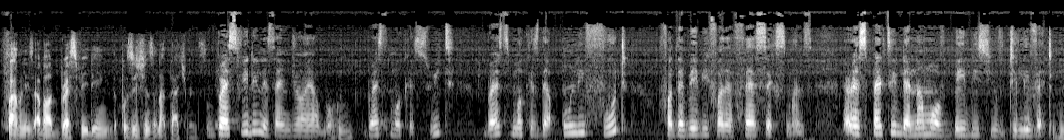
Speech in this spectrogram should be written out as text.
families about breastfeeding, the positions and attachments? Breastfeeding is enjoyable. Mm-hmm. Breast milk is sweet. Breast milk is the only food for the baby for the first six months. Irrespective the number of babies you've delivered, Mm-hmm.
